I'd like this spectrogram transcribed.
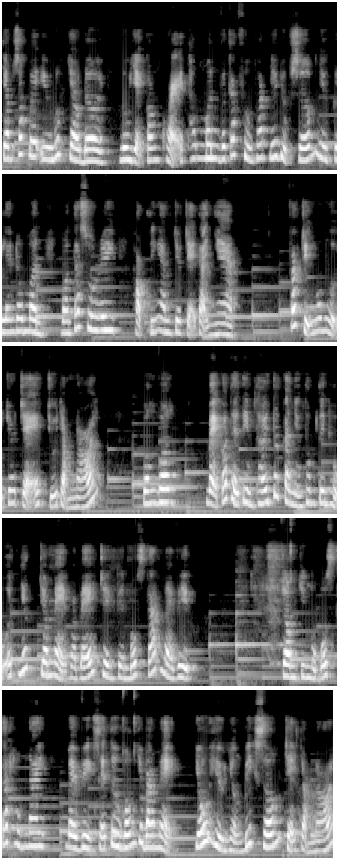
chăm sóc bé yêu lúc chào đời, nuôi dạy con khỏe, thông minh với các phương pháp giáo dục sớm như Glendoman, Montessori, học tiếng Anh cho trẻ tại nhà, phát triển ngôn ngữ cho trẻ, chữa chậm nói, vân vân. Mẹ có thể tìm thấy tất cả những thông tin hữu ích nhất cho mẹ và bé trên kênh Podcast Mẹ Việt. Trong chuyên mục Podcast hôm nay, Mẹ Việt sẽ tư vấn cho ba mẹ dấu hiệu nhận biết sớm trẻ chậm nói,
